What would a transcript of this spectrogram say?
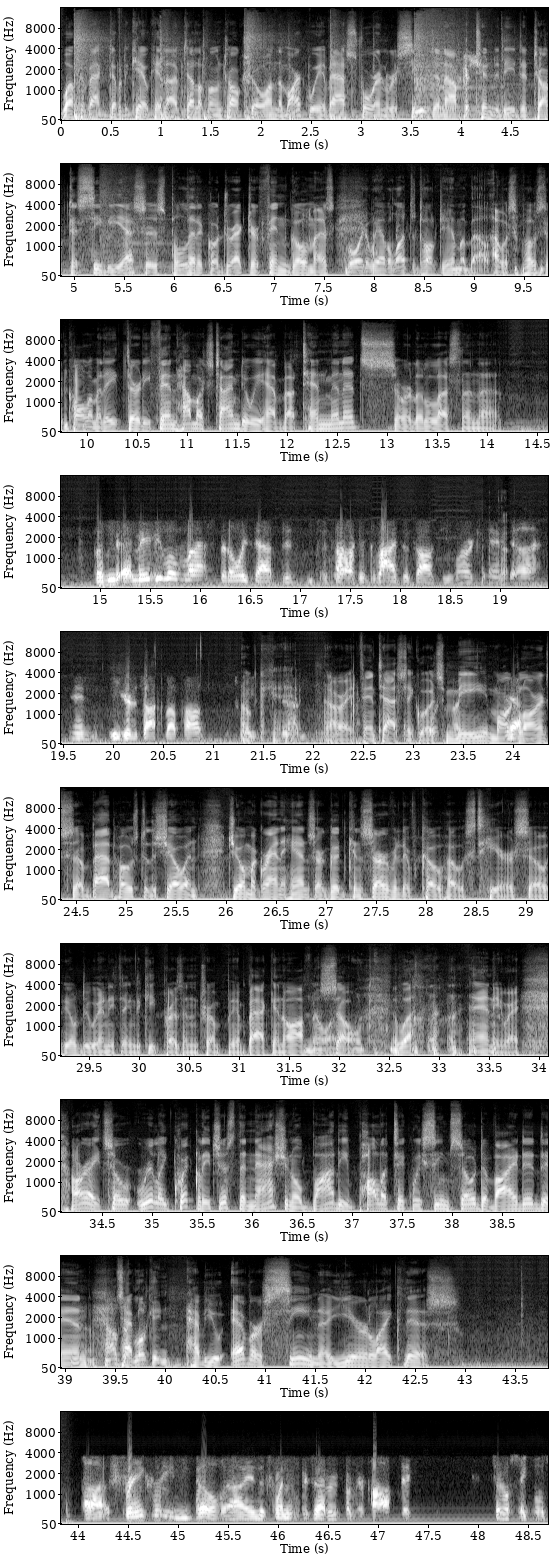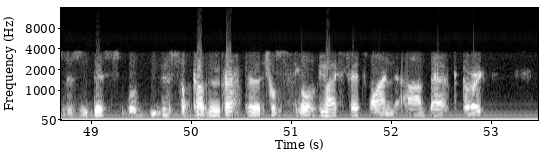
Welcome back to WKOK Live Telephone Talk Show on the Mark. We have asked for and received an opportunity to talk to CBS's political director, Fin Gomez. Boy, do we have a lot to talk to him about. I was supposed to call him at 8.30. Fin, how much time do we have? About 10 minutes or a little less than that? Maybe a little less, but always happy to, to talk. and glad to talk to you, Mark, and uh, and eager to talk about politics. Okay. Um, All right. Fantastic. Well, it's me, Mark Yeah. Lawrence, a bad host of the show, and Joe McGranahan's our good conservative co-host here. So he'll do anything to keep President Trump uh, back in office. No, I so, won't. well, anyway. All right. So really quickly, just the national body politic. We seem so divided. And Yeah. How's it have- looking? Have you ever seen a year like this? Uh, frankly, no. Uh, in the 20 years I've been covering politics, several cycles, this is this will this upcoming presidential cycle will be my fifth one um, that I've covered.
